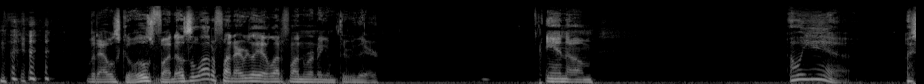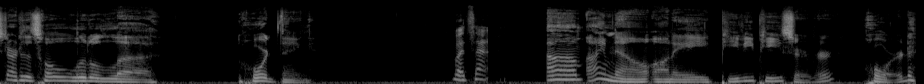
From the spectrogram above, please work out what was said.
but that was cool. It was fun. It was a lot of fun. I really had a lot of fun running him through there. And um, oh yeah, I started this whole little uh, horde thing. What's that? Um, I'm now on a PvP server, Horde,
